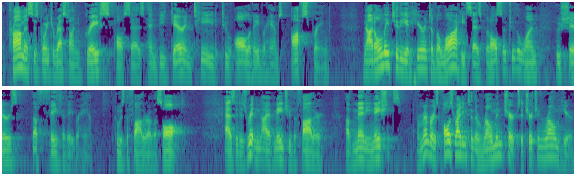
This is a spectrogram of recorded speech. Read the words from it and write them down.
The promise is going to rest on grace, Paul says, and be guaranteed to all of Abraham's offspring, not only to the adherent of the law, he says, but also to the one who shares the faith of Abraham, who is the father of us all. As it is written, I have made you the father of many nations. remember, as Paul is writing to the Roman church, the church in Rome here,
